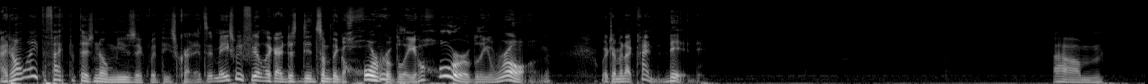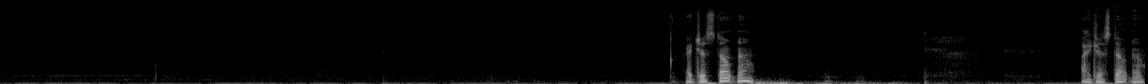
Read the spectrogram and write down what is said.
I don't like the fact that there's no music with these credits. It makes me feel like I just did something horribly, horribly wrong. Which I mean I kind of did. Um I just don't know. I just don't know.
